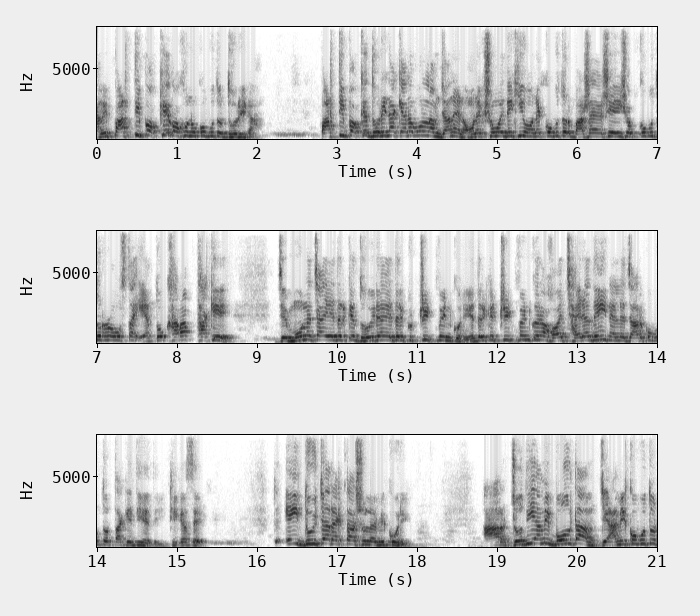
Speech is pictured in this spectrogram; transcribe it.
আমি পার্থিপক্ষে কখনো কবুতর ধরি না। পার্থিপক্ষে ধরি না কেন বললাম জানেন? অনেক সময় দেখি অনেক কবুতর বাসায় আসে, এইসব কবুতরের অবস্থা এত খারাপ থাকে যে মনে চায় এদেরকে ধৈরা এদেরকে ট্রিটমেন্ট করি। এদেরকে ট্রিটমেন্ট করে হয় ছাইরা দেই নাহলে যার কবুতর তাকে দিয়ে দিই, ঠিক আছে? তো এই দুইটার একটা আসলে আমি করি। আর যদি আমি বলতাম যে আমি কবুতর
